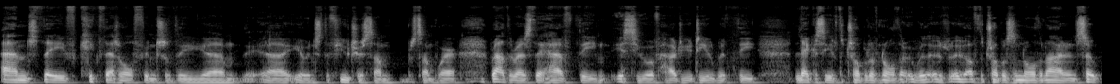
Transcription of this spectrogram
And they've kicked that off into the um, uh, you know into the future some somewhere, rather as they have the issue of how do you deal with the legacy of the trouble of northern of the troubles in Northern Ireland. So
